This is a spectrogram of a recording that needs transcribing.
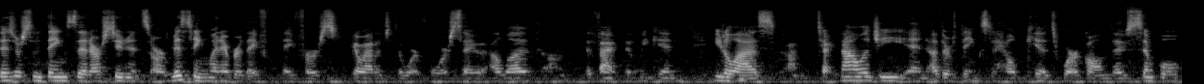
those are some things that our students are missing whenever they, they first go out into the workforce. So I love um, the fact that we can utilize um, technology and other things to help kids work on those simple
